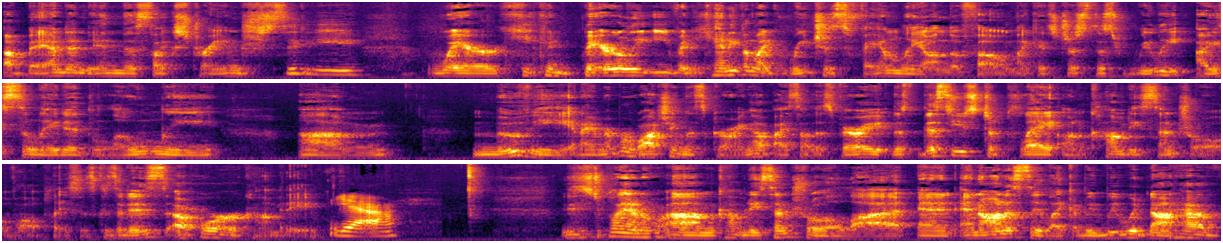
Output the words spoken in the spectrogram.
abandoned in this like strange city where he can barely even he can't even like reach his family on the phone. Like it's just this really isolated lonely um movie. And i remember watching this growing up. I saw this very this, this used to play on comedy central of all places because it is a horror comedy. Yeah. it used to play on um, Comedy Central a lot, and and honestly, like I mean, we would not have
